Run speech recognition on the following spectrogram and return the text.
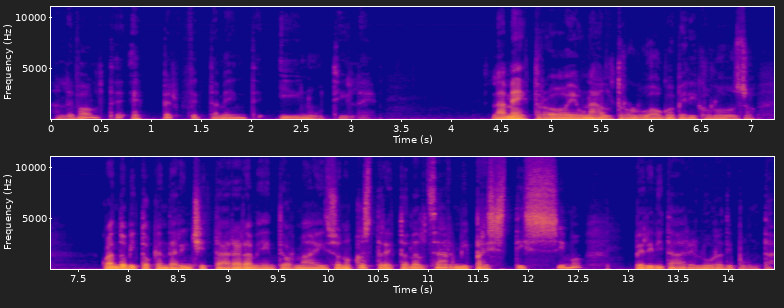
alle volte è perfettamente inutile. La metro è un altro luogo pericoloso quando mi tocca andare in città, raramente ormai sono costretto ad alzarmi prestissimo per evitare l'ora di punta.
